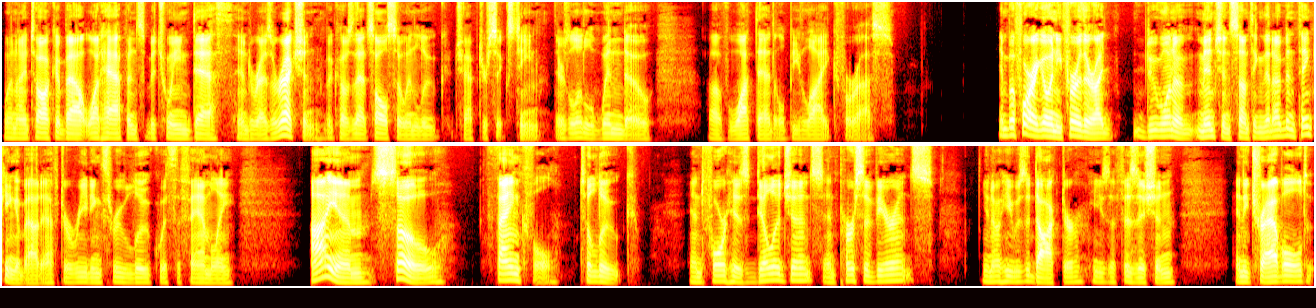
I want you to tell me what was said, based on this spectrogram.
when I talk about what happens between death and resurrection, because that's also in Luke chapter 16. There's a little window of what that'll be like for us. And before I go any further, I do want to mention something that I've been thinking about after reading through Luke with the family. I am so thankful to Luke and for his diligence and perseverance. You know, he was a doctor, he's a physician, and he traveled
